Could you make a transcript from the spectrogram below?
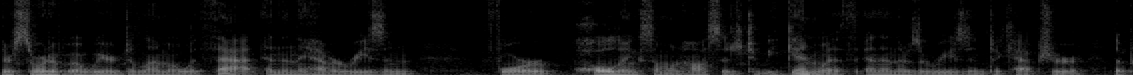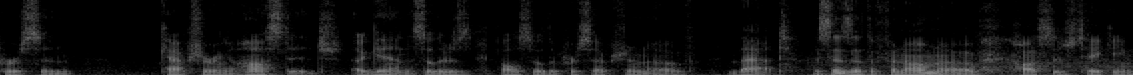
There's sort of a weird dilemma with that and then they have a reason for holding someone hostage to begin with and then there's a reason to capture the person capturing a hostage again. So there's also the perception of that. It says that the phenomena of hostage taking,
